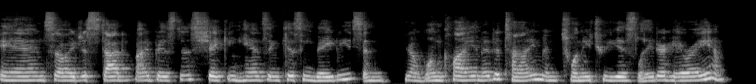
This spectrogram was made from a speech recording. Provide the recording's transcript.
and so I just started my business, shaking hands and kissing babies, and you know, one client at a time. And 22 years later, here I am.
